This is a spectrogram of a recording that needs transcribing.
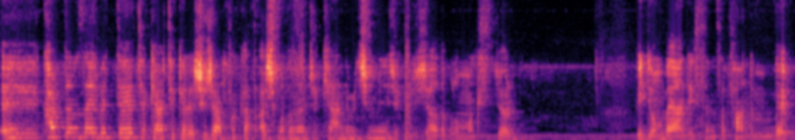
Ee, kartlarınızı elbette teker teker açacağım fakat açmadan önce kendim için minicik bir ricada bulunmak istiyorum. Videomu beğendiyseniz efendim ve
